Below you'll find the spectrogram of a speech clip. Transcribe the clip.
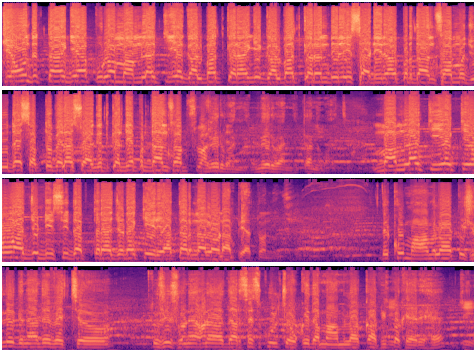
ਕਿਉਂ ਦਿੱਤਾ ਗਿਆ? ਪੂਰਾ ਮਾਮਲਾ ਕੀ ਹੈ? ਗੱਲਬਾਤ ਕਰਾਂਗੇ। ਗੱਲਬਾਤ ਕਰਨ ਦੇ ਲਈ ਸਾਡੇ ਨਾਲ ਪ੍ਰਧਾਨ ਸਾਹਿਬ ਮੌਜੂਦ ਹੈ। ਸਭ ਤੋਂ ਪਹਿਲਾਂ ਸਵਾਗਤ ਕਰਦੇ ਹਾਂ। ਪ੍ਰਧਾਨ ਸਾਹਿਬ ਸਵਾਗਤ ਹੈ। ਮਿਹਰਬਾਨੀ ਮਿਹਰਬਾਨੀ ਧੰਨਵਾਦ। ਮਾਮਲਾ ਕੀ ਹੈ? ਕਿਉਂ ਅੱਜ ਡੀਸੀ ਦਫ਼ਤਰ ਆ ਜਿਹੜਾ ਘੇਰਿਆ ਧਰਨਾ ਲਾਉਣਾ ਪਿਆ ਤੁਹਾਨੂੰ? ਦੇਖੋ ਮਾਮਲਾ ਪਿਛਲੇ ਦਿਨਾਂ ਦੇ ਵਿੱਚ ਤੁਸੀਂ ਸੁਣਿਆ ਹੋਣਾ ਆਦਰਸ਼ ਸਕੂਲ ਚੌਕੇ ਦਾ ਮਾਮਲਾ ਕਾਫੀ ਭਖਿਆ ਰਿਹਾ ਹੈ। ਜੀ।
